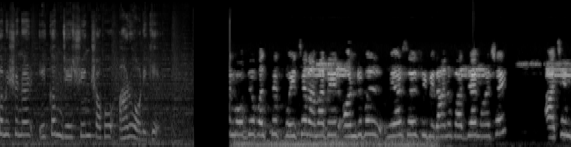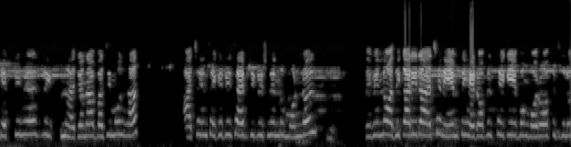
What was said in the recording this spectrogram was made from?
কমিশনার একম জে সিং সহ আরও অনেকে। মধ্যে উপস্থিত হয়েছেন আমাদের অনারেবল মেয়র স্যার শ্রী বিধান উপাধ্যায় মহাশয় আছেন ডেপুটি মেয়র জনাব ওয়াসিমুল হক, আছেন সেক্রেটারি সাহেব শ্রী কৃষ্ণেন্দু মন্ডল বিভিন্ন অধিকারীরা আছেন এএমসি হেড অফিস থেকে এবং বড় অফিসগুলো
